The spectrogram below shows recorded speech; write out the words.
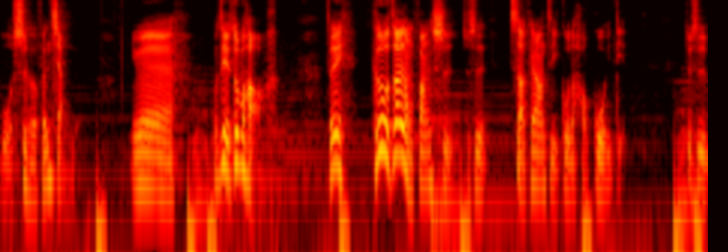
我适合分享的，因为我自己也做不好。所以，可是我知道一种方式，就是至少可以让自己过得好过一点，就是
